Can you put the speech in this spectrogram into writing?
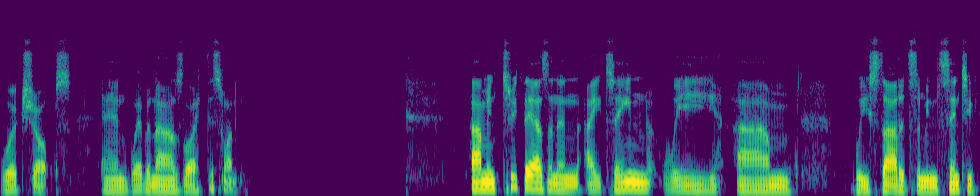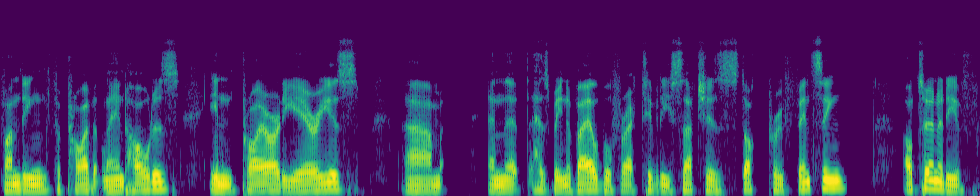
workshops, and webinars like this one. Um, in 2018, we um, we started some incentive funding for private landholders in priority areas um, and that has been available for activities such as stock-proof fencing, alternative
